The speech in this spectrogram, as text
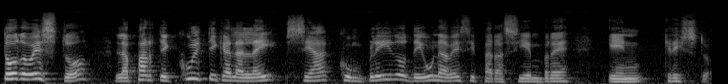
Todo esto, la parte cúltica de la ley, se ha cumplido de una vez y para siempre en Cristo.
